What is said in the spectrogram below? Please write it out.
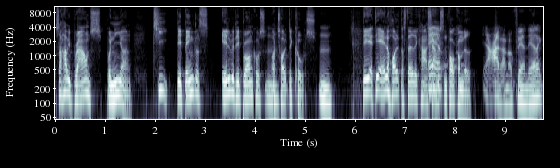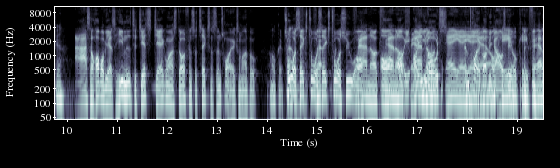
Så har vi Browns på 9'eren. 10, det er Bengals. 11, det er Broncos. Mm. Og 12, det er Colts. Mm. Det, er, det er alle hold, der stadigvæk har chancen ja, ja. for at komme med. Ja, der er nok flere end det, er der ikke det? Ah, så hopper vi altså helt ned til Jets, Jaguars, Dolphins og Texans. Dem tror jeg ikke så meget på. Okay, 2 og 6, 2 og 6, 2 og 7 og, fair nok, fair og, nok, og, fair og 1 nok. og 8. Ja, ja, Dem ja, tror jeg godt, vi kan okay, afskrive. Okay, fair,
